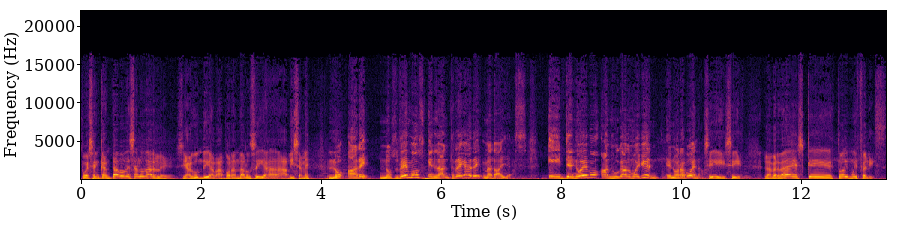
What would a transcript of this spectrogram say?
Pues encantado de saludarle. Si algún día va por Andalucía, avíseme. Lo haré. Nos vemos en la entrega de medallas. Y de nuevo han jugado muy bien. Enhorabuena. Sí, sí. La verdad es que estoy muy feliz.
